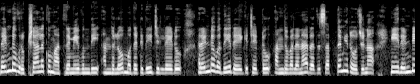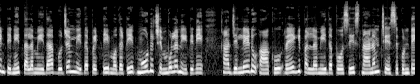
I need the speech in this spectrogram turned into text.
రెండు వృక్షాలకు మాత్రమే ఉంది. అందులో మొదటిది జిల్లేడు రెండవది రేగి చెట్టు. అందువలన రథ సప్తమి రోజున ఈ రెండింటిని తల మీద భుజం మీద పెట్టి మొదటి మూడు చెంబుల నీటిని ఆ జిల్లేడు ఆకు రేగి పళ్ళ మీద పోసి స్నానం చేసుకుంటే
